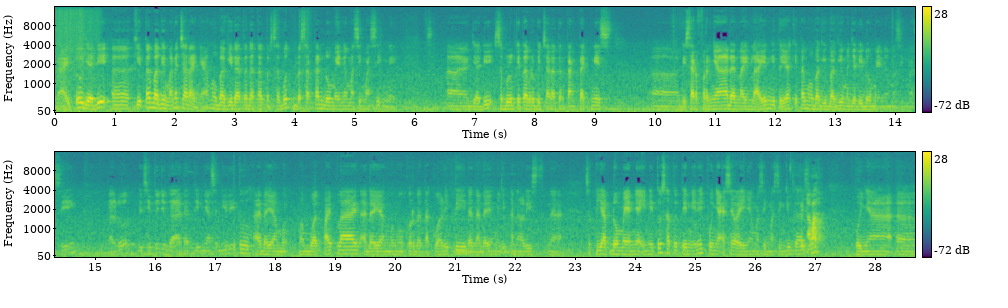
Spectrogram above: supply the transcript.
Nah itu jadi eh, kita bagaimana caranya membagi data-data tersebut berdasarkan domainnya masing-masing nih. Eh, jadi sebelum kita berbicara tentang teknis eh, di servernya dan lain-lain gitu ya, kita mau bagi-bagi menjadi domainnya masing-masing. Lalu di situ juga ada timnya sendiri itu ada yang mem- membuat pipeline, ada yang mengukur data quality dan ada yang menjadi analis. Nah setiap domainnya ini tuh satu tim ini punya SLA-nya masing-masing juga apa punya eh,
